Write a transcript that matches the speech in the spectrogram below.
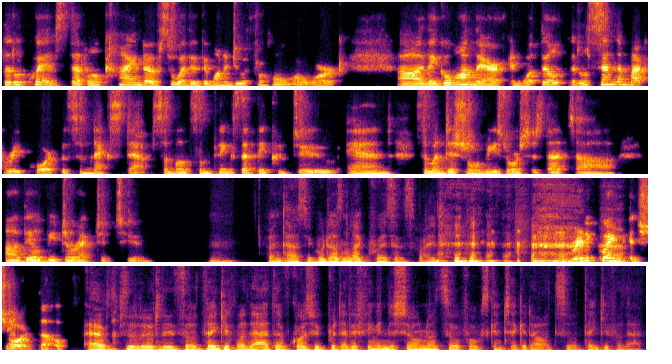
little quiz that will kind of so whether they want to do it for home or work, uh, they go on there and what they'll it'll send them back a report with some next steps about some things that they could do and some additional resources that uh, uh, they'll be directed to. Hmm. Fantastic. Who doesn't like quizzes, right? really quick and short, though. Absolutely. So, thank you for that. Of course, we put everything in the show notes so folks can check it out. So, thank you for that.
